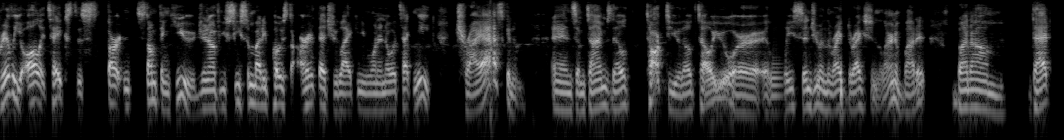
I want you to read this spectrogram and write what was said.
really all it takes to start something huge. You know, if you see somebody post art that you like and you want to know a technique, try asking them. And sometimes they'll talk to you, they'll tell you, or at least send you in the right direction to learn about it. But um, that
